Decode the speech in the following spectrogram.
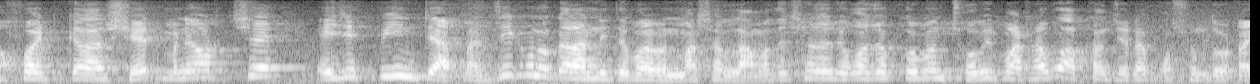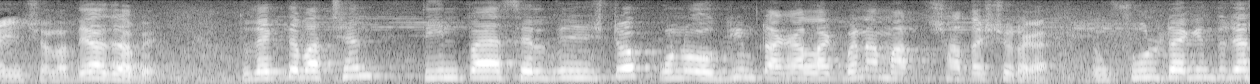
অফ হোয়াইট কালার শেড মানে হচ্ছে এই যে প্রিন্টে আপনার যে কোনো কালার নিতে পারবেন মাসাল্লাহ আমাদের সাথে যোগাযোগ করবেন, ছবি পাঠাবো, আপনার যেটা পছন্দ ওটা ইনশাল্লাহ দেওয়া যাবে। তো দেখতে পাচ্ছেন, তিন পায়া সেলফি স্টক কোনো অগ্রিম টাকা লাগবে না, মাত্র সাতাশশো টাকা। এবং ফুলটা কিন্তু যা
